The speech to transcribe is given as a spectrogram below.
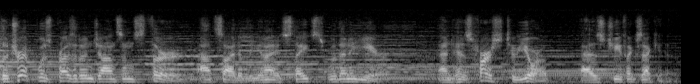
The trip was President Johnson's third outside of the United States within a year, and his first to Europe as chief executive.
